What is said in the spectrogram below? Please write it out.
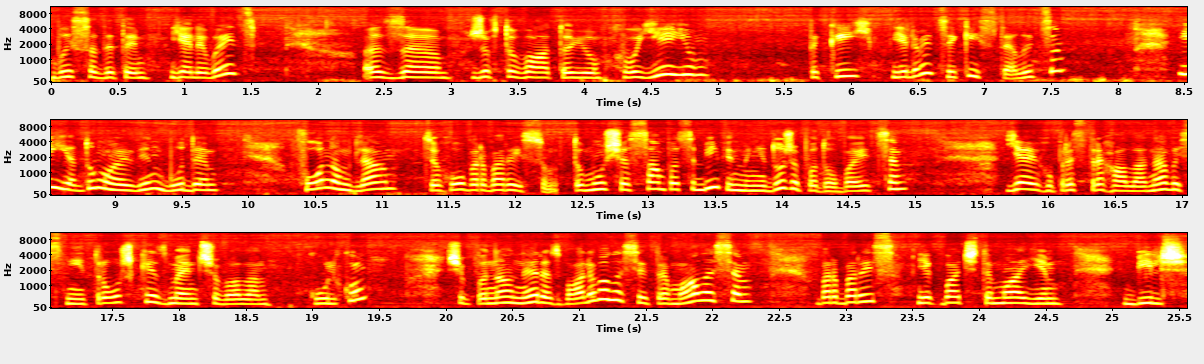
висадити ялівець з жовтуватою хвоєю. Такий ялівець, який стелиться. І я думаю, він буде фоном для цього барбарису, тому що сам по собі він мені дуже подобається. Я його пристригала навесні трошки, зменшувала кульку, щоб вона не розвалювалася і трималася. Барбарис, як бачите, має більш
